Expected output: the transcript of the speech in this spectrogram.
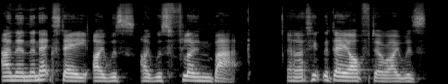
And then the next day, I was I was flown back and I think the day after I was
